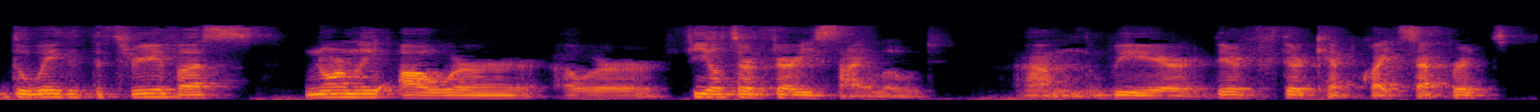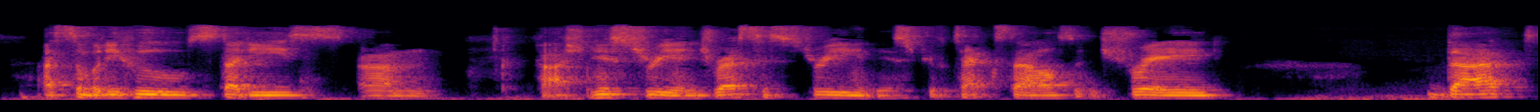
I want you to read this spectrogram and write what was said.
the way that the three of us, normally our, our fields are very siloed. Um, we're, they're, they're kept quite separate. As somebody who studies um, fashion history and dress history, and the history of textiles and trade, that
